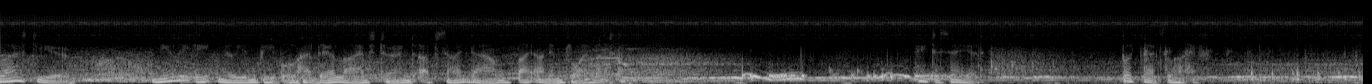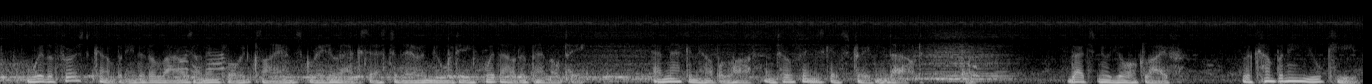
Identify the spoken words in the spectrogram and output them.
Last year, nearly 8 million people had their lives turned upside down by unemployment. Say it, but that's life. We're the first company that allows unemployed clients greater access to their annuity without a penalty. And that can help a lot until things get straightened out. That's New York Life, the company you keep.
